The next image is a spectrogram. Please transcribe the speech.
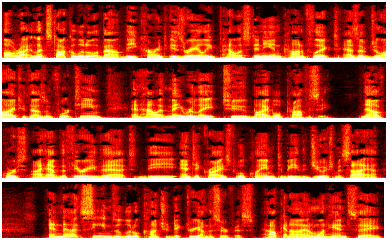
All right, let's talk a little about the current Israeli Palestinian conflict as of July 2014 and how it may relate to Bible prophecy. Now, of course, I have the theory that the Antichrist will claim to be the Jewish Messiah. And that seems a little contradictory on the surface. How can I, on one hand, say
